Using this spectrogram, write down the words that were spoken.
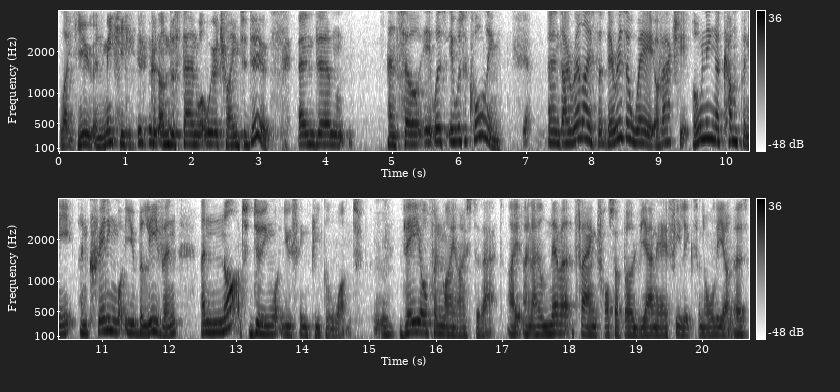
like you and me could understand what we were trying to do. And, um, and so it was, it was a calling. Yeah. And I realized that there is a way of actually owning a company and creating what you believe in and not doing what you think people want. They opened my eyes to that. I, and I'll never thank François Paul, Vianney, Felix, and all the others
